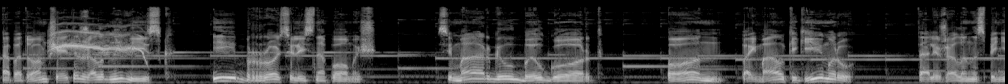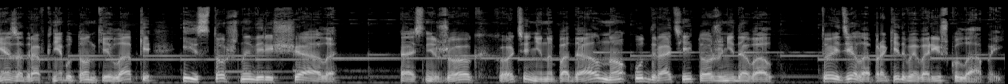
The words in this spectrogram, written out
а потом чей-то жалобный визг и бросились на помощь. Симаргл был горд. Он поймал Кикимору. Та лежала на спине, задрав к небу тонкие лапки, и истошно верещала — а Снежок, хоть и не нападал, но удрать ей тоже не давал, то и дело опрокидывая воришку лапой.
